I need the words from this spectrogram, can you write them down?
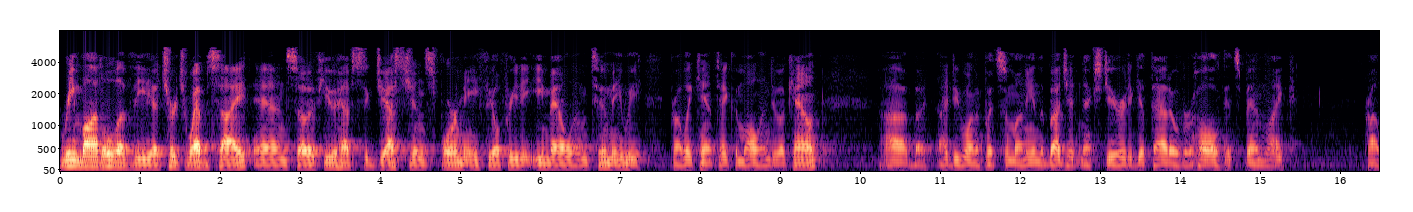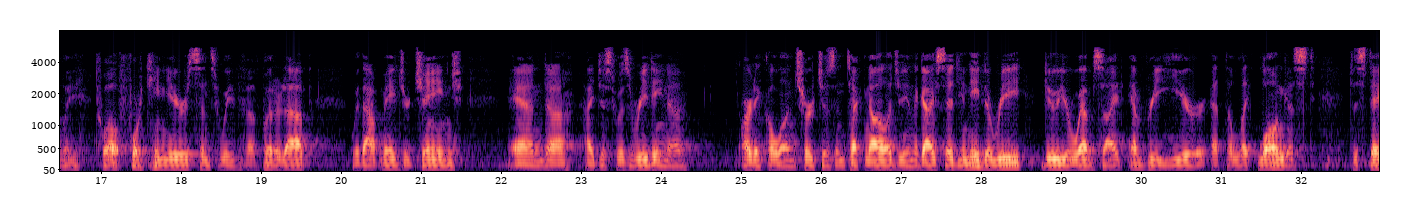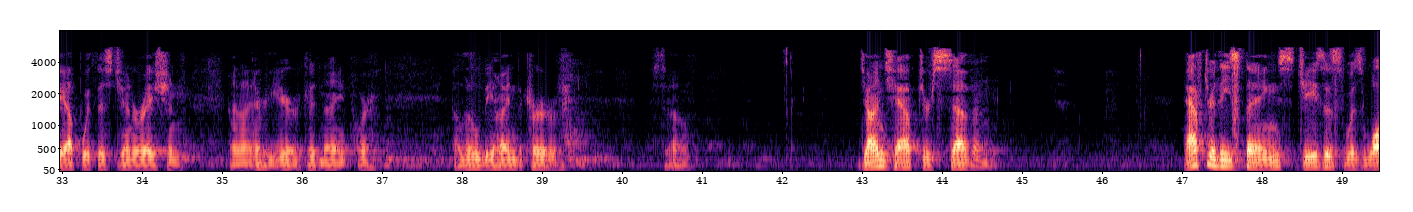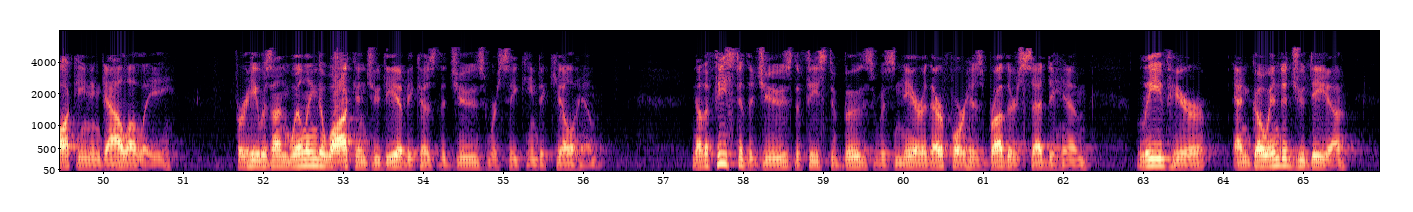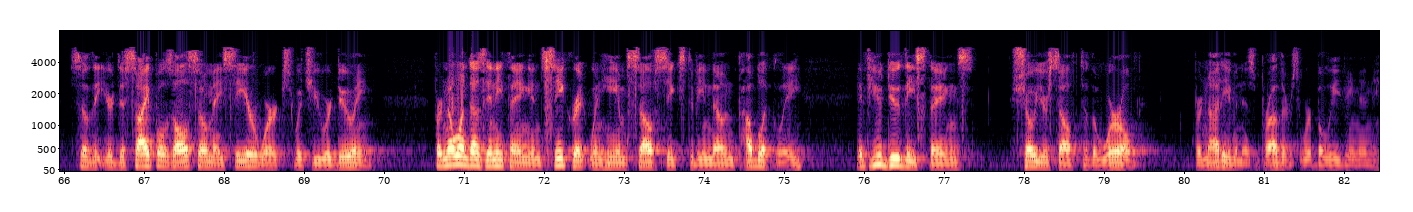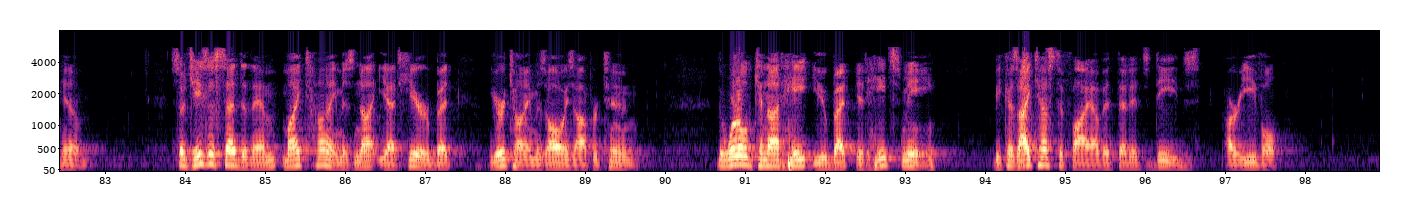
remodel of the uh, church website. And so if you have suggestions for me, feel free to email them to me. We probably can't take them all into account. Uh, but I do want to put some money in the budget next year to get that overhauled. It's been like probably 12, 14 years since we've uh, put it up without major change. And uh, I just was reading a article on churches and technology, and the guy said you need to redo your website every year at the longest to stay up with this generation. Uh, every year, good night. We're a little behind the curve. So, John chapter 7. After these things, Jesus was walking in Galilee for he was unwilling to walk in Judea because the Jews were seeking to kill him. Now the feast of the Jews, the feast of booths, was near. Therefore his brothers said to him, Leave here and go into Judea, so that your disciples also may see your works which you are doing. For no one does anything in secret when he himself seeks to be known publicly. If you do these things, show yourself to the world for not even his brothers were believing in him. So Jesus said to them, My time is not yet here, but your time is always opportune. The world cannot hate you, but it hates me because I testify of it that its deeds are evil.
